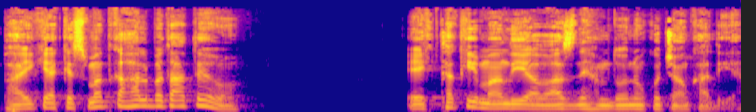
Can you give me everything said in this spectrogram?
بھائی، کیا قسمت کا حال بتاتے ہو؟ ایک تھکی ماندی آواز نے ہم دونوں کو چونکا دیا۔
